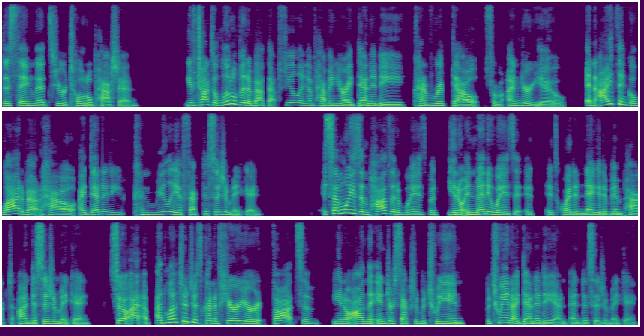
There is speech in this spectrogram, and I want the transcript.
this mm-hmm. thing that's your total passion. You've talked a little bit about that feeling of having your identity kind of ripped out from under you. And I think a lot about how identity can really affect decision making. Some ways in positive ways, but you know, in many ways it, it, it's quite a negative impact on decision making. So I, I'd love to just kind of hear your thoughts of, you know, on the intersection between between identity and, and decision making.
